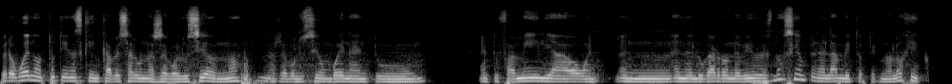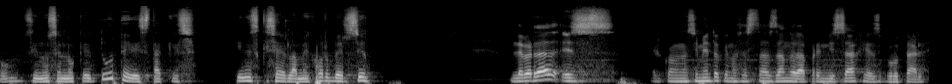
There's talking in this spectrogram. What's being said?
Pero bueno, tú tienes que encabezar una revolución, ¿no? Una revolución buena en tu, en tu familia o en, en, el lugar donde vives, no siempre en el ámbito tecnológico, sino en lo que tú te destaques. Tienes que ser la mejor versión. La verdad es, el conocimiento que nos estás dando, el aprendizaje es brutal,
